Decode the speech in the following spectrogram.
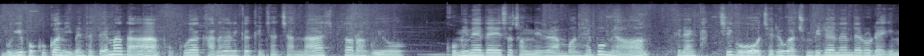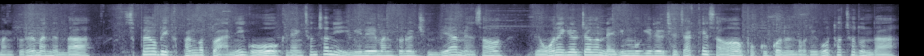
무기 복구권 이벤트 때마다 복구가 가능하니까 괜찮지 않나 싶더라고요. 고민에 대해서 정리를 한번 해보면 그냥 닥치고 재료가 준비되는 대로 레깅 망토를 만든다. 스페어비 급한 것도 아니고 그냥 천천히 이미르의 망토를 준비하면서 영혼의 결정은 레깅 무기를 제작해서 복구권을 노리고 터쳐둔다.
